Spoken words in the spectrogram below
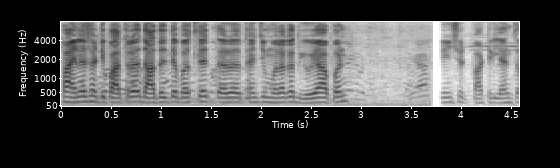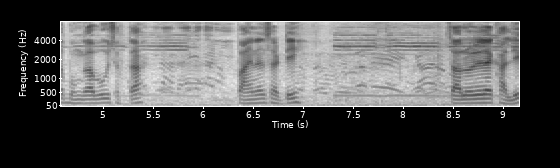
फायनलसाठी पात्र दादा इथे बसलेत तर त्यांची मुलाखत घेऊया आपण. तीनशेट पाटील यांचा भुंगा बघू शकता. फायनलसाठी चालवलेला आहे खाली.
